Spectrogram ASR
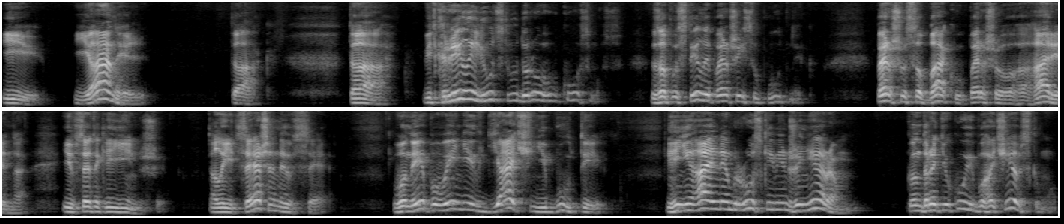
і Янгель, так, та відкрили людству дорогу в космос, запустили перший супутник, першу собаку, першого Гагаріна і все таке інше. Але і це ще не все. Вони повинні вдячні бути геніальним русським інженерам Кондратюку і Богачевському,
